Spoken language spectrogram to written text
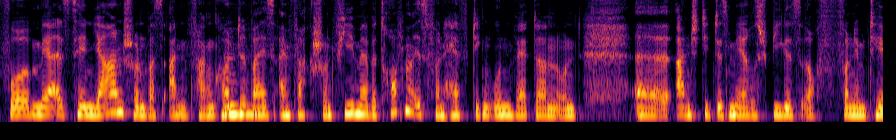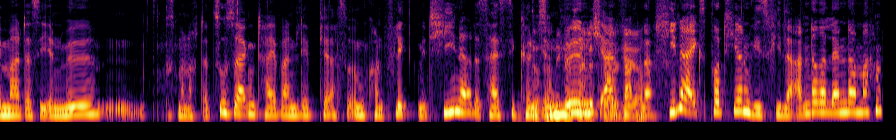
vor mehr als zehn Jahren schon was anfangen konnte, mhm. weil es einfach schon viel mehr betroffen ist von heftigen Unwettern und äh, Anstieg des Meeresspiegels, auch von dem Thema, dass sie ihren Müll, muss man noch dazu sagen, Taiwan lebt ja so im Konflikt mit China. Das heißt, sie können ihren Müll nicht Frage, einfach ja. nach China exportieren, wie es viele andere Länder machen.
